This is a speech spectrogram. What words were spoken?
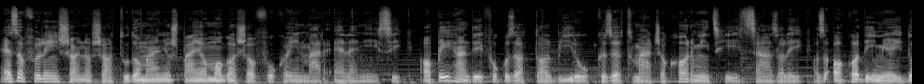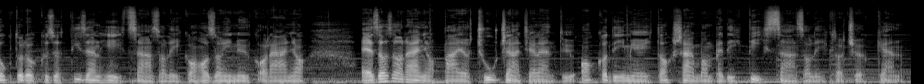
Ez a fölény sajnos a tudományos pálya magasabb fokain már elenyészik. A PHD fokozattal bírók között már csak 37 százalék, az akadémiai doktorok között 17 százalék a hazai nők aránya, ez az arány a pálya csúcsát jelentő akadémiai tagságban pedig 10 százalékra csökken.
